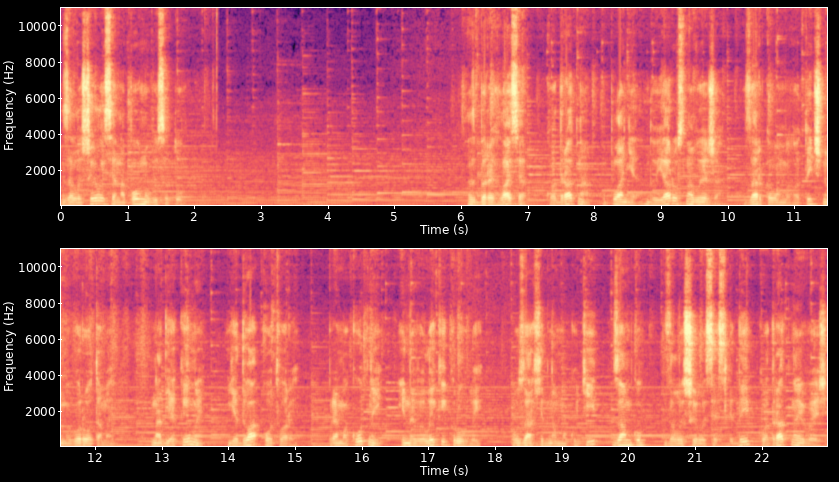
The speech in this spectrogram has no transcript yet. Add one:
залишилися на повну висоту. Збереглася квадратна у плані двоярусна вежа з арковими готичними воротами, над якими є два отвори прямокутний і невеликий круглий. У західному куті замку залишилися сліди квадратної вежі.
